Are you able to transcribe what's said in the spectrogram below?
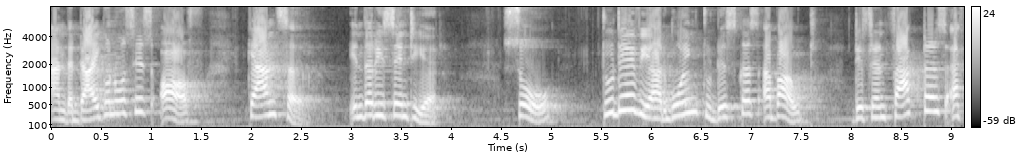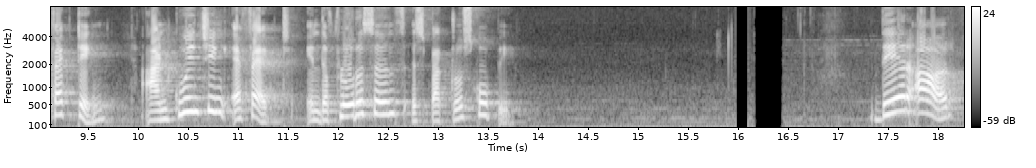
and the diagnosis of cancer in the recent year. So, today we are going to discuss about different factors affecting and quenching effect in the fluorescence spectroscopy. There are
